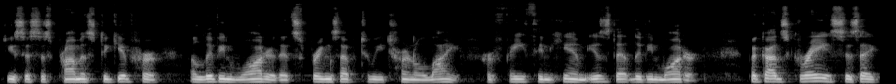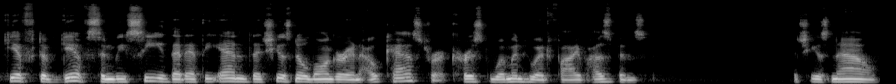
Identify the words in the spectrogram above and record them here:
Jesus has promised to give her a living water that springs up to eternal life her faith in Him is that living water. But God's grace is a gift of gifts, and we see that at the end that she is no longer an outcast or a cursed woman who had five husbands, but she is now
